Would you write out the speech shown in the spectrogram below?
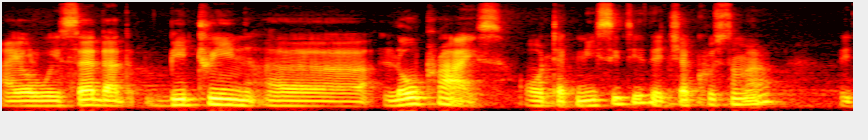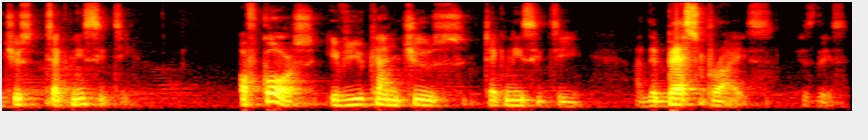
I always said that between low price or technicity, the Czech customer, they choose technicity of course, if you can choose technicity at the best price, is this.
